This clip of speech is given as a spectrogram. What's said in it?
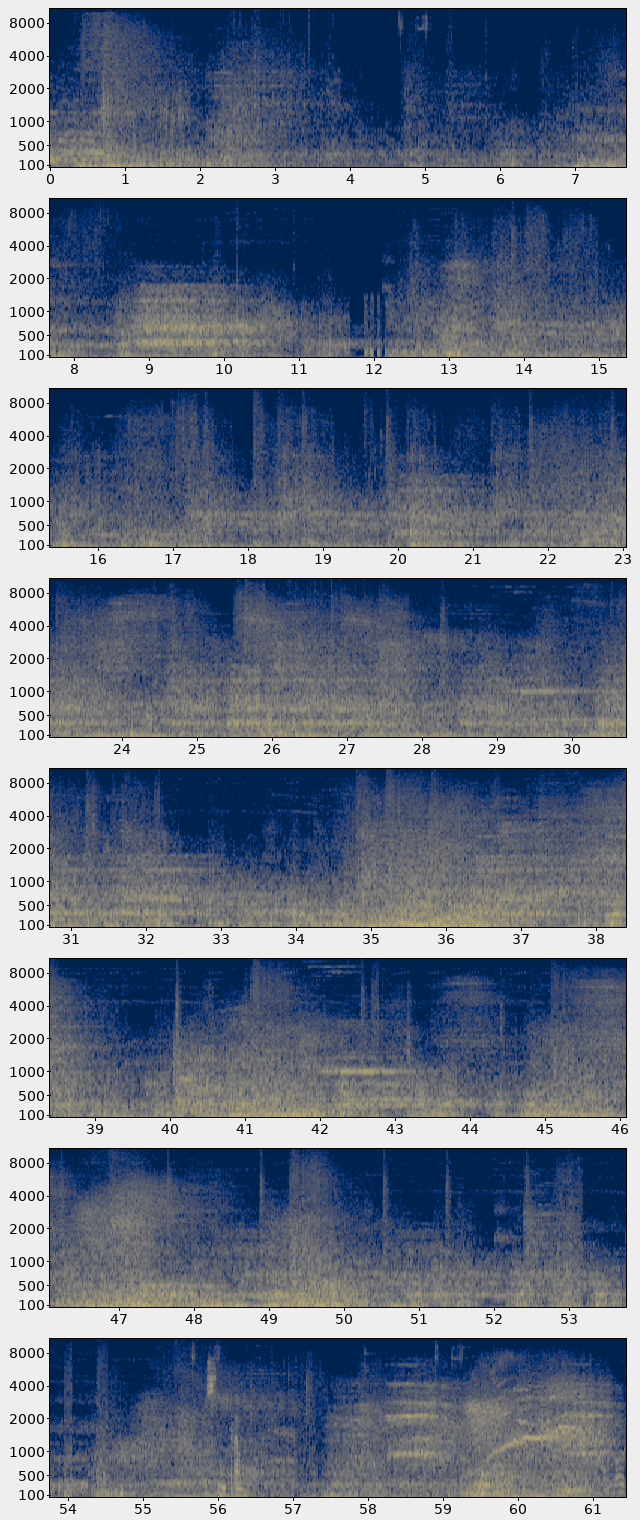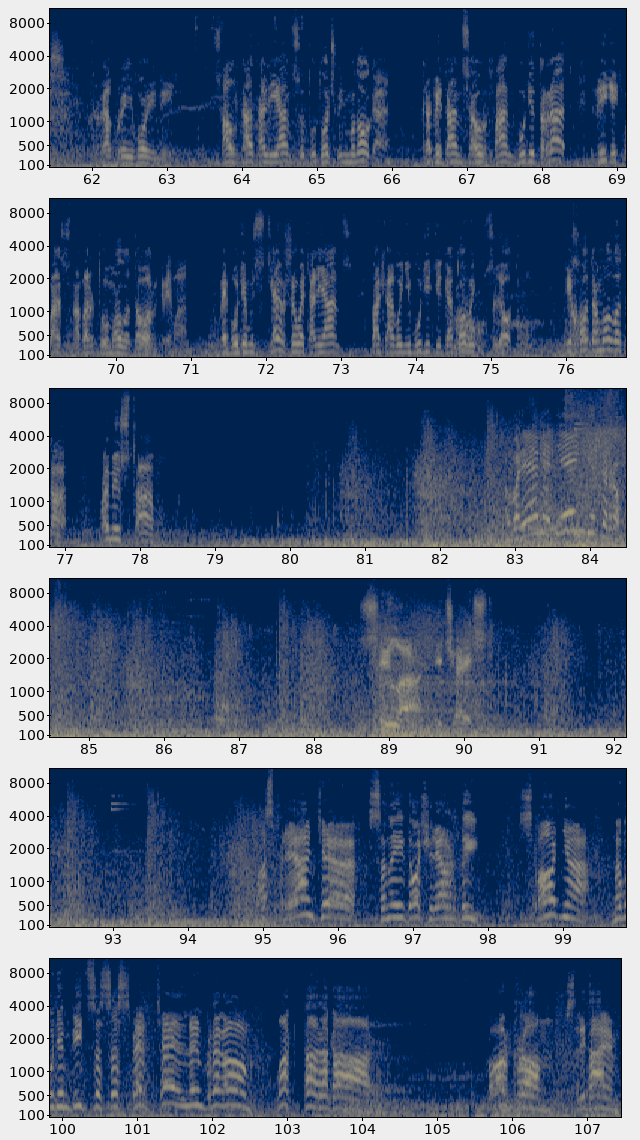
Очень много. Капитан Саурфан будет рад видеть вас на борту молота Оргрима. Мы будем сдерживать Альянс, пока вы не будете готовы к взлету. Пехота молота по местам. Время деньги, друг. Сила и честь. Воспряньте, сыны и дочери Орды! Сегодня мы будем биться со смертельным врагом Лактарагар! Горкрон, взлетаем!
